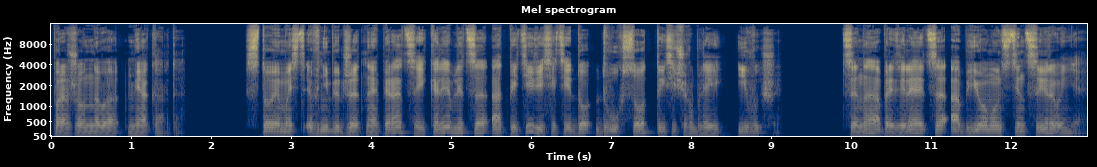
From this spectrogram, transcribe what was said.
пораженного миокарда. Стоимость внебюджетной операции колеблется от 50 до 200 тысяч рублей и выше. Цена определяется объемом стенцирования,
